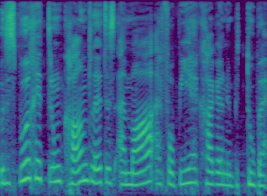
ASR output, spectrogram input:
Und das Buch hat darum gehandelt, dass ein Mann eine Phobie hatte gegenüber Tauben.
